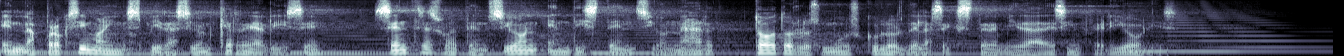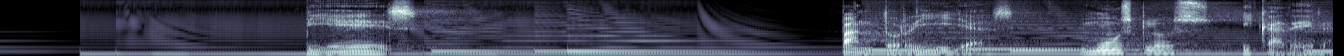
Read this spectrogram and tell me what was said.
En la próxima inspiración que realice, centre su atención en distensionar todos los músculos de las extremidades inferiores pies, pantorrillas, muslos y cadera.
